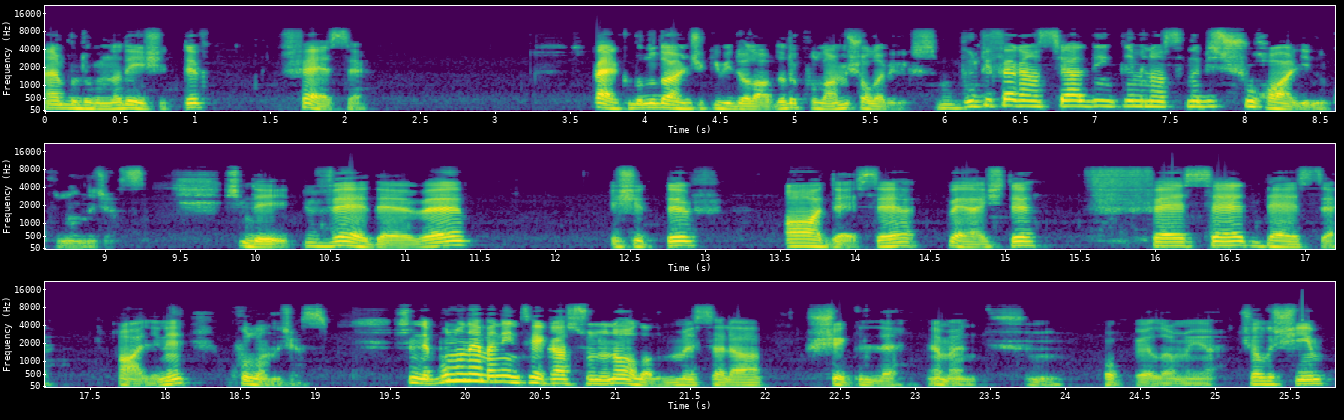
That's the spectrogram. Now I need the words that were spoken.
Yani bu durumda da eşittir FS. Belki bunu daha önceki videolarda da kullanmış olabiliriz. Bu diferansiyel denklemin aslında biz şu halini kullanacağız. Şimdi VDV eşittir ADS veya işte FSDS halini kullanacağız. Şimdi bunun hemen integrasyonunu alalım. Mesela şu şekilde hemen şunu kopyalamaya çalışayım.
